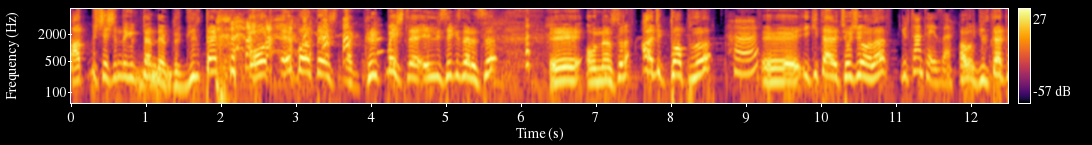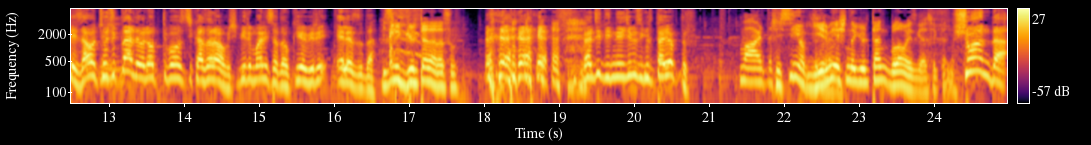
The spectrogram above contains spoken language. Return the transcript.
60 yaşında gülten de yoktur. Gülten or, hep orta yaşta. Bak 45 ile 58 arası e, ondan sonra acık toplu? E, iki tane çocuğu olan Gülten teyze. ama Gülten teyze ama çocuklar da böyle ot tipi kazanamamış. Biri Manisa'da okuyor biri Elazığ'da. Bizi bir Gülten arasın. Bence dinleyicimiz Gülten yoktur. Vardır. Kesin yoktur. 20 yani. yaşında Gülten bulamayız gerçekten. de. Şu anda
